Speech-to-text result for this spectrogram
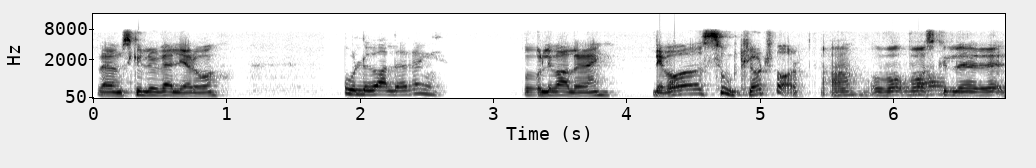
Vem skulle du välja då? Olle Walleräng. Olle Walleräng. Det var solklart svar. Ja, och vad, vad, skulle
